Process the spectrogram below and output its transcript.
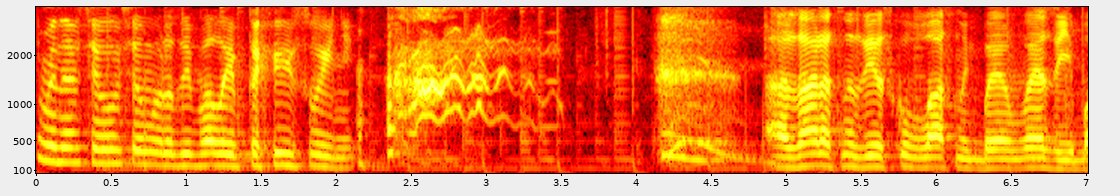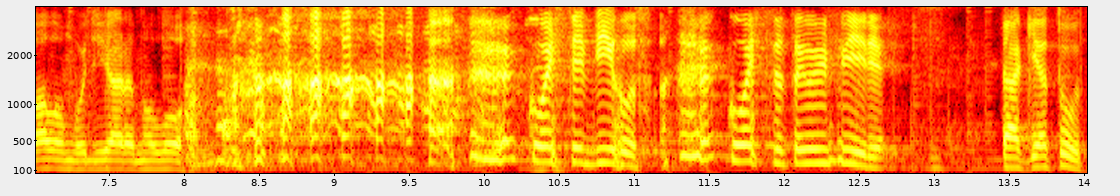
Мене в цьому всьому роз'їбали і птахи, і свині. А зараз на зв'язку власник БМВ з їбалом водія Ренологом. Костя Бігус. Костя, ти в ефірі. Так, я тут.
